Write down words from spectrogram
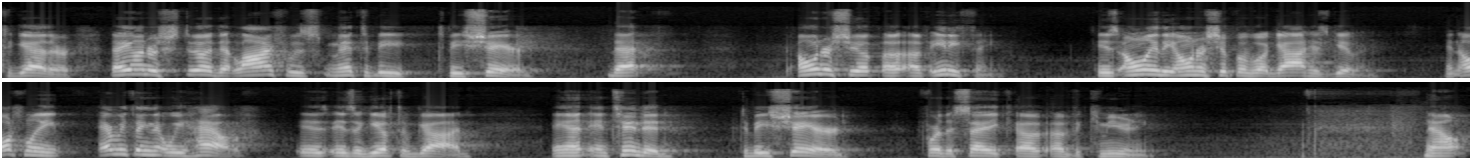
together. They understood that life was meant to be, to be shared, that ownership of, of anything is only the ownership of what God has given. And ultimately, everything that we have is, is a gift of God and intended to be shared for the sake of, of the community. Now,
